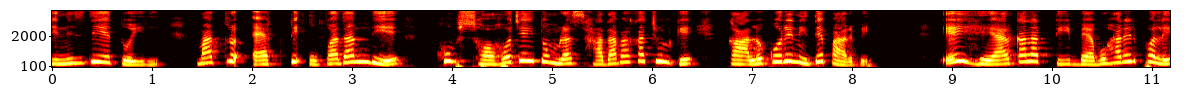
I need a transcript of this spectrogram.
জিনিস দিয়ে তৈরি। মাত্র একটি উপাদান দিয়ে খুব সহজেই তোমরা সাদা বাঁকা চুলকে কালো করে নিতে পারবে। এই হেয়ার কালারটি ব্যবহারের ফলে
